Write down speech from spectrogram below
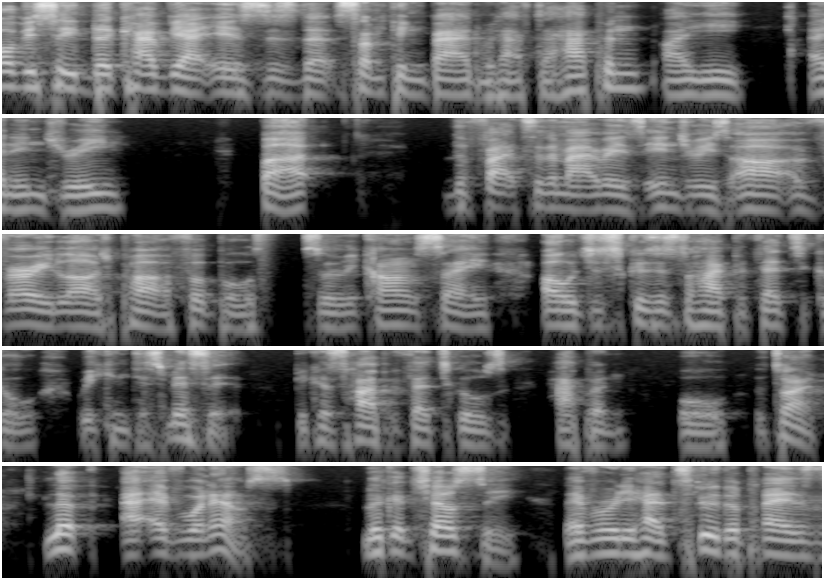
obviously, the caveat is is that something bad would have to happen, i.e., an injury. But the fact of the matter is injuries are a very large part of football. So we can't say, oh, just because it's a hypothetical, we can dismiss it because hypotheticals happen all the time. Look at everyone else. Look at Chelsea. They've already had two of the players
